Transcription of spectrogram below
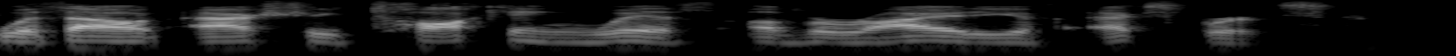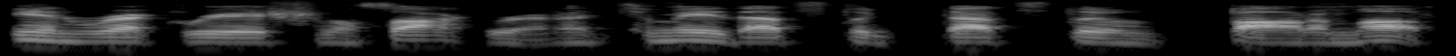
without actually talking with a variety of experts in recreational soccer and to me that's the that's the bottom up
